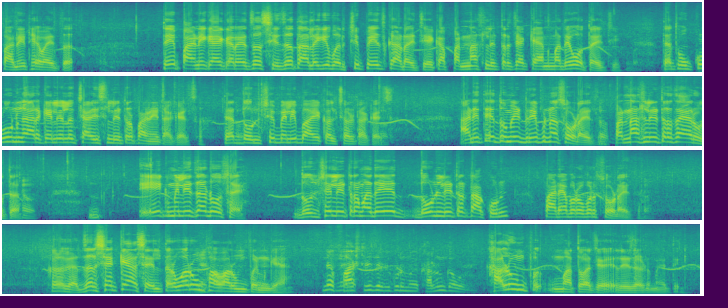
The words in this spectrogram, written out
पाणी ठेवायचं. ते पाणी काय करायचं? शिजत आलं की वरची पेज काढायची एका पन्नास लिटरच्या कॅनमध्ये ओतायची. त्यात उकळून गार केलेलं चाळीस लिटर पाणी टाकायचं. त्यात दोनशे मिली बायोकल्चर टाकायचं. आणि ते तुम्ही ड्रिपनं सोडायचं. पन्नास लिटर तयार होतं. हो. एक मिलीचा डोस आहे. दोनशे लिटरमध्ये दोन लिटर टाकून पाण्याबरोबर सोडायचं. कळलं का? जर शक्य असेल तर वरून फवारून पण घ्या. नाही फास्ट रिझल्ट कुठून मिळेल? खालून का वरून? खालून प- महत्त्वाचे रिझल्ट मिळतील.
